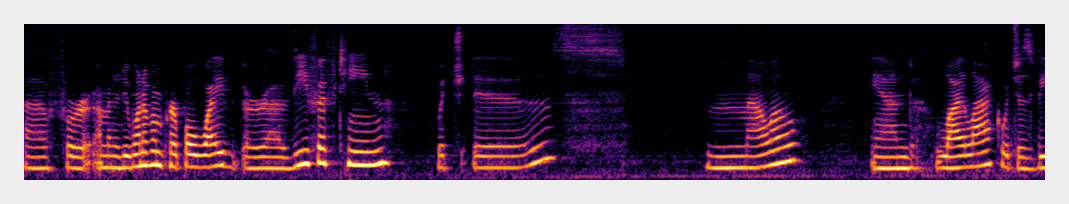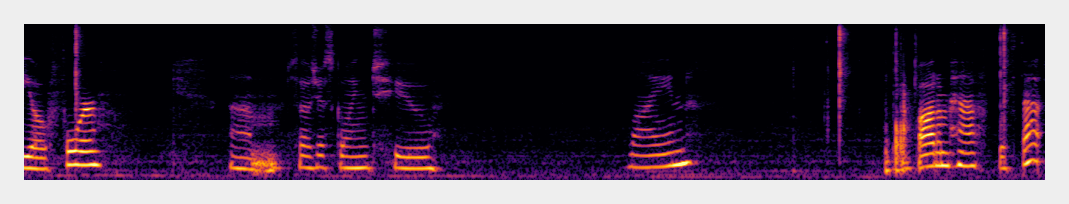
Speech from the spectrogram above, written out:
uh, for, I'm going to do one of them purple, y, or uh, V15, which is mallow, and lilac, which is V04. Um, so I was just going to line the bottom half with that,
